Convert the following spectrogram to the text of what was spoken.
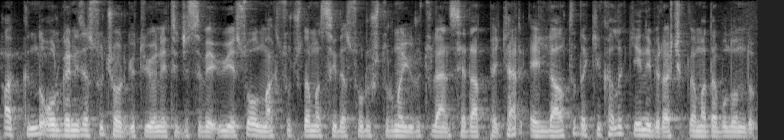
Hakkında organize suç örgütü yöneticisi ve üyesi olmak suçlamasıyla soruşturma yürütülen Sedat Peker 56 dakikalık yeni bir açıklamada bulundu.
